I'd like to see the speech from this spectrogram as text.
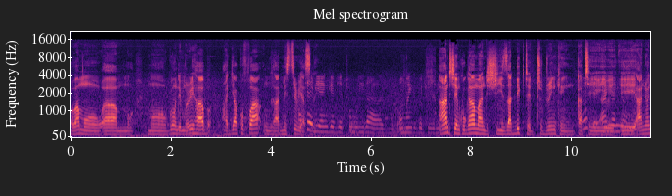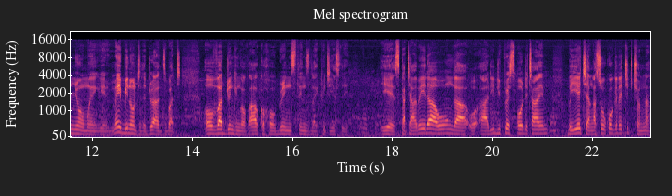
oba mu, um, mu gundi mu rehab ajja kufa nga mysteriously. Anti kyenkugamba nti she is addicted to drinking kati Okay, anywa nnyo nnyo omwenge. Maybe not the drugs but over drinking of alcohol brings things like ptsd. Yes kati abeera awo nga ali depressed all the time bwe yeekyanga asobola okwogera ekintu kyonna.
